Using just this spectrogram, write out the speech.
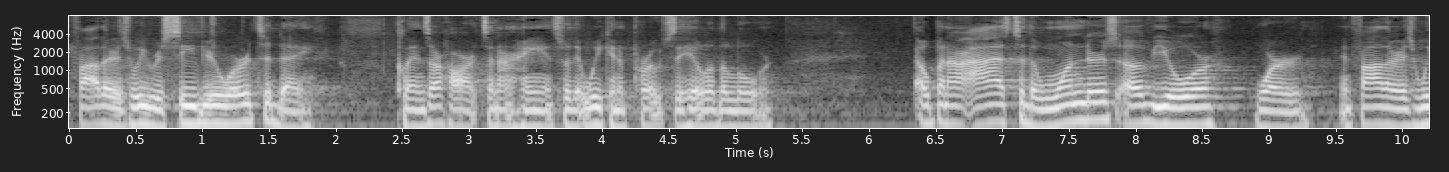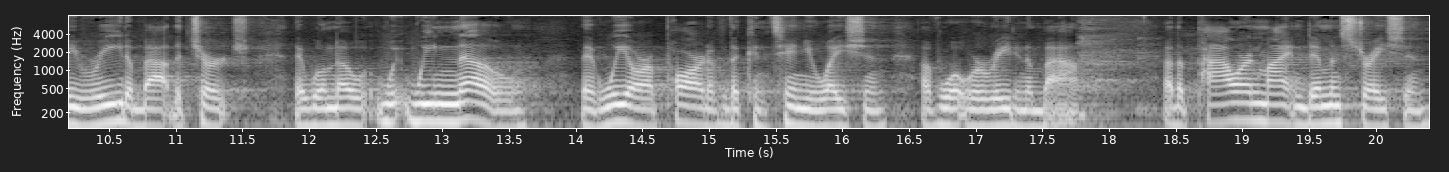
Father, as we receive your word today, cleanse our hearts and our hands so that we can approach the hill of the Lord. Open our eyes to the wonders of your word. And Father, as we read about the church, that we'll know, we know that we are a part of the continuation of what we're reading about, of the power and might and demonstration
